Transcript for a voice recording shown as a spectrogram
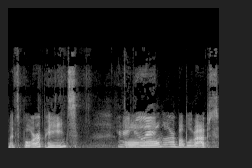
Let's pour our paints Can I on our bubble wraps.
